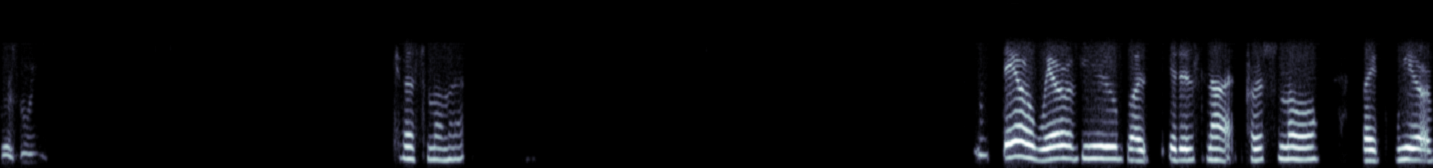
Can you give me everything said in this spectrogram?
personally? Give us a moment. They are aware of you, but it is not personal. Like we are,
